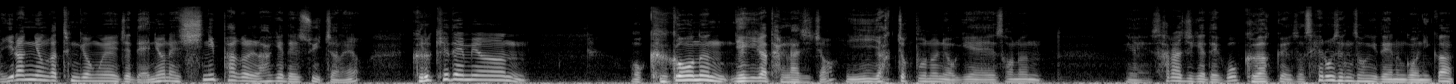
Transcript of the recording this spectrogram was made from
1학년 같은 경우에 이제 내년에 신입학을 하게 될 수 있잖아요. 그렇게 되면 어 그거는 얘기가 달라지죠. 이 학적부는 여기에서는 예, 사라지게 되고 그 학교에서 새로 생성이 되는 거니까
